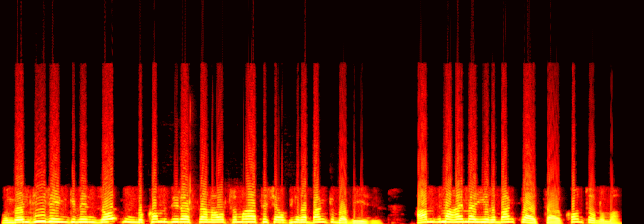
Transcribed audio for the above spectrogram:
Und wenn Sie den gewinnen sollten, bekommen Sie das dann automatisch auf Ihre Bank überwiesen. Haben Sie mal einmal Ihre Bankleitzahl, Kontonummer.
